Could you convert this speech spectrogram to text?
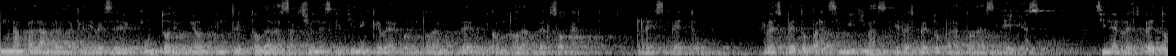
Una palabra es la que debe ser el punto de unión entre todas las acciones que tienen que ver con toda mujer y con toda persona. Respeto. Respeto para sí mismas y respeto para todas ellas. Sin el respeto,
